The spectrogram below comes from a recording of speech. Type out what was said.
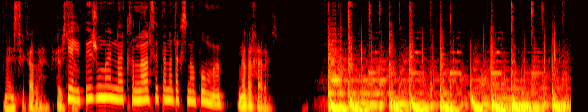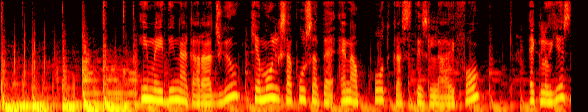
Να είστε καλά. Ευχαριστώ. Και ελπίζουμε να ξανάρθετε να τα ξαναπούμε. Με τα χαράς. Είμαι η Ντίνα Καράτζιου και μόλις ακούσατε ένα podcast της LIFO Εκλογές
